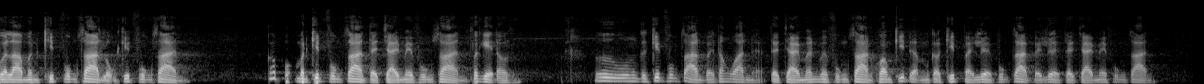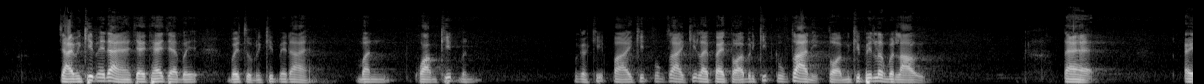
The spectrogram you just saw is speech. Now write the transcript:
เวลามันคิดฟุ้งซ่านหลงคิดฟุ้งซ่าน ก็มันคิดฟุ้งซ่านแต่ใจไม่ฟุ้งซ่านสังเกตเอาเออมันก็คิดฟุ้งซ่านไปทั้งวันเนี่ยแต่ใจมันไม่ฟุ้งซ่านความคิดอะมันก็คิดไปเรื่อยฟุ้งซ่านไปเรื่อยแต่ใจไม่ฟุ้งซ่านใจมันคิดไม่ได้ใจแท้ใจใบใบสุดมันคิดไม่ได้ มันความคิดมัน มันก็คิดไปคิดฟุ้งซ่านคิดอะไรไปต่อมันคิดฟุ้งซ่านอีกต่อมันคิดเป็นเรื่องเป็นราวอีกแต่ไอ้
